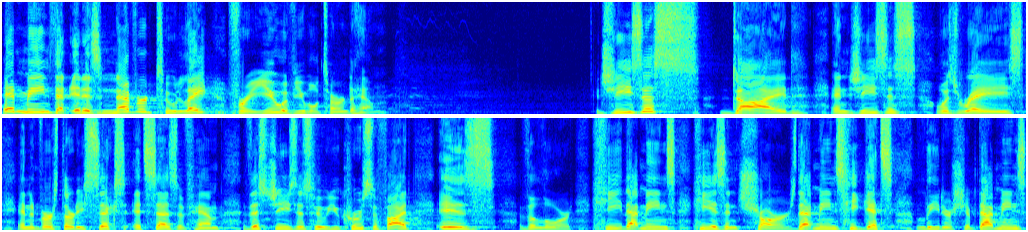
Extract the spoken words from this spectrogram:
It means that it is never too late for you if you will turn to Him. Jesus died and Jesus was raised. And in verse 36, it says of him, This Jesus who you crucified is the Lord. He, that means he is in charge. That means he gets leadership. That means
